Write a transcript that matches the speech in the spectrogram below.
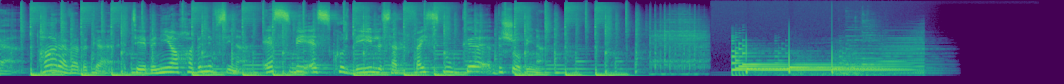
پارە بکە تێبنییا خە بنفسینە SسBS کوردی لەسەر فیسبوک بشۆبینە.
